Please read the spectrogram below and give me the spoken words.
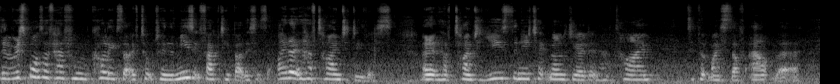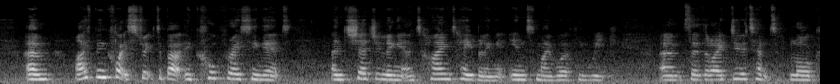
the response I've had from colleagues that I've talked to in the music faculty about this is I don't have time to do this. I don't have time to use the new technology, I don't have time to put my stuff out there. Um, I've been quite strict about incorporating it and scheduling it and timetabling it into my working week um, so that I do attempt to blog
